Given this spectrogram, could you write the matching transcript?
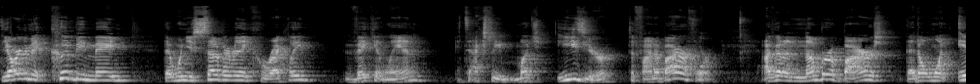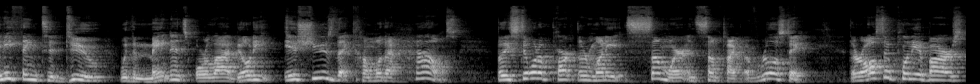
The argument could be made that when you set up everything correctly, vacant land, it's actually much easier to find a buyer for. I've got a number of buyers that don't want anything to do with the maintenance or liability issues that come with a house, but they still want to park their money somewhere in some type of real estate. There are also plenty of buyers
